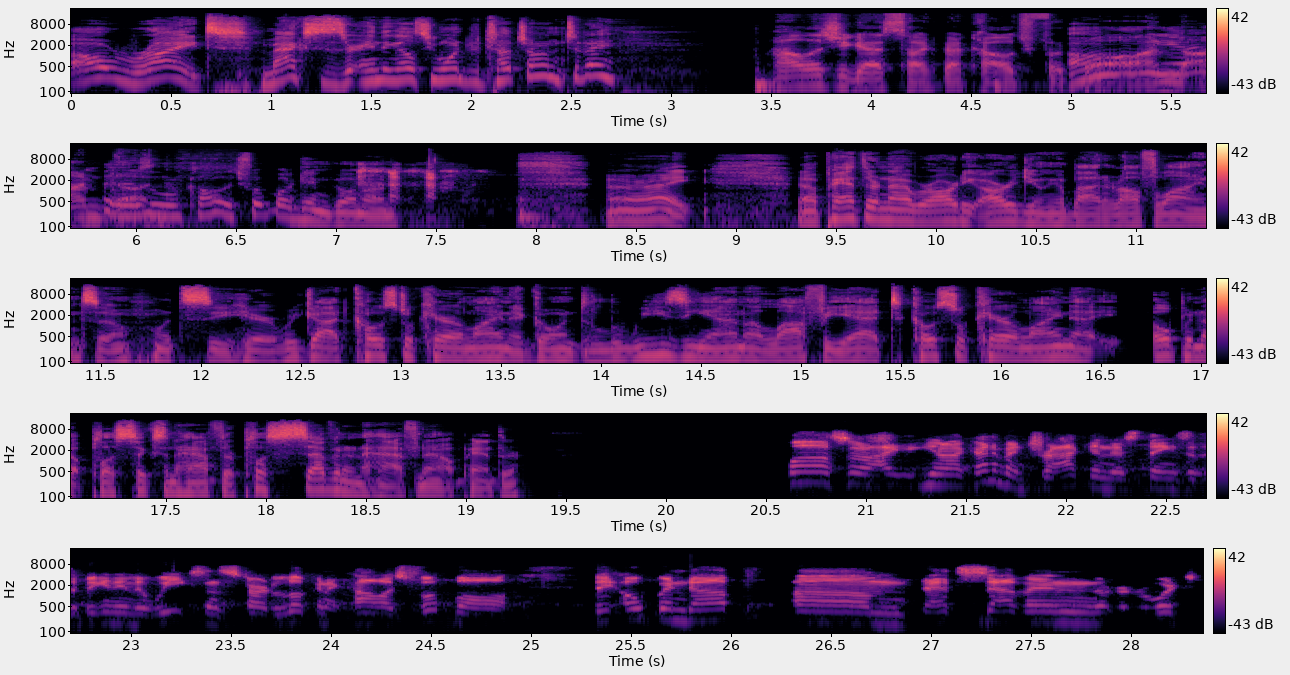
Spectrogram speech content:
All right. Max, is there anything else you wanted to touch on today? I'll let you guys talk about college football. Oh, I'm, yeah. I'm There's a little college football game going on. All right. Now, Panther and I were already arguing about it offline. So let's see here. We got Coastal Carolina going to Louisiana Lafayette. Coastal Carolina opened up plus six and a half. They're plus seven and a half now, Panther. Well, so I, you know, I kind of been tracking this things at the beginning of the week since started looking at college football. They opened up um, at seven, which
